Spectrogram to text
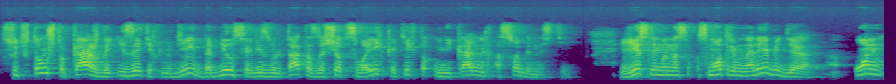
Суть в том, что каждый из этих людей добился результата за счет своих каких-то уникальных особенностей. Если мы смотрим на Лебедя, он э,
